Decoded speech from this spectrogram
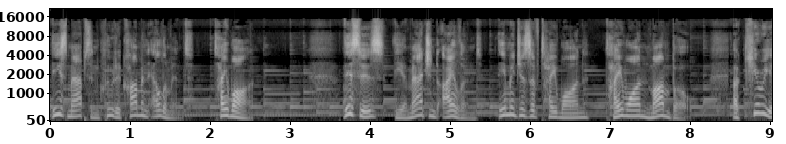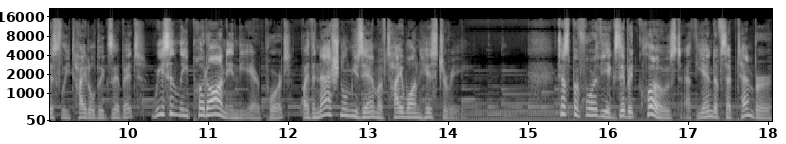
these maps include a common element Taiwan. This is The Imagined Island Images of Taiwan, Taiwan Mambo, a curiously titled exhibit recently put on in the airport by the National Museum of Taiwan History. Just before the exhibit closed at the end of September,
